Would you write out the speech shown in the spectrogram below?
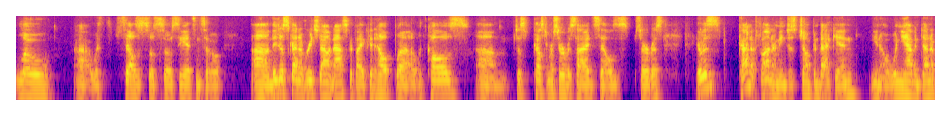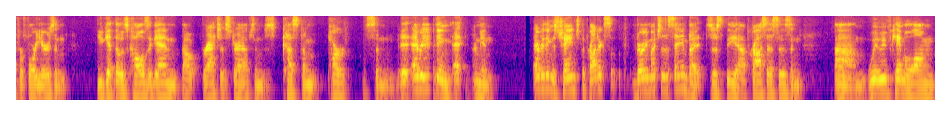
low uh, with sales associates. And so um, they just kind of reached out and asked if I could help uh, with calls, um, just customer service side, sales service. It was kind of fun. I mean, just jumping back in, you know, when you haven't done it for four years and you get those calls again about ratchet straps and custom parts and everything. I mean, everything has changed. The product's very much the same, but just the uh, processes and um, we, we've came a long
